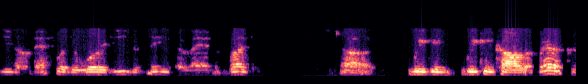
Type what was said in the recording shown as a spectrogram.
you know, that's what the word Egypt means, the land of bondage. Uh, we can we can call America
